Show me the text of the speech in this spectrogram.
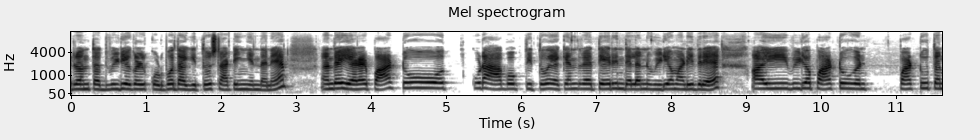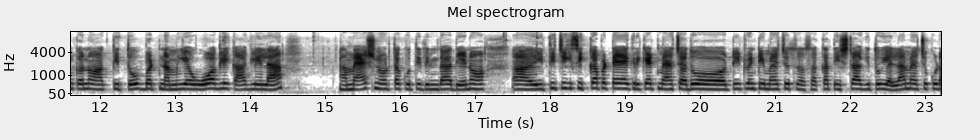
ಇರೋಂಥದ್ದು ವೀಡಿಯೋಗಳು ಕೊಡ್ಬೋದಾಗಿತ್ತು ಸ್ಟಾರ್ಟಿಂಗಿಂದನೇ. ಅಂದರೆ ಎರಡು ಪಾರ್ಟು ಕೂಡ ಆಗೋಗ್ತಿತ್ತು. ಯಾಕೆಂದರೆ ತೇರಿಂದೆಲ್ಲನೂ ವಿಡಿಯೋ ಮಾಡಿದರೆ ಈ ವಿಡಿಯೋ ಪಾರ್ಟ್ ಟು ಗಂಟ್ ಪಾರ್ಟ್ ಟೂ ತನಕನೂ ಆಗ್ತಿತ್ತು ಬಟ್ ನಮಗೆ ಹೋಗ್ಲಿಕ್ಕೆ ಆಗಲಿಲ್ಲ. ಮ್ಯಾಚ್ ನೋಡ್ತಾ ಕೂತಿದ್ರಿಂದ ಅದೇನೋ ಇತ್ತೀಚೆಗೆ ಸಿಕ್ಕಾಪಟ್ಟೆ ಕ್ರಿಕೆಟ್ ಮ್ಯಾಚ್ ಅದು ಟಿ ಟ್ವೆಂಟಿ ಮ್ಯಾಚು ಸಖತ್ ಇಷ್ಟ ಆಗಿತ್ತು. ಎಲ್ಲ ಮ್ಯಾಚು ಕೂಡ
